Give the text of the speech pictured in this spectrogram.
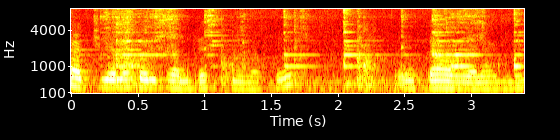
పచ్చిగానే కొంచెం అనిపిస్తుంది నాకు. ఇంకా అవ్వాలండి.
